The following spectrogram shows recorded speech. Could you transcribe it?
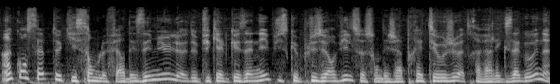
Un concept qui semble faire des émules depuis quelques années puisque plusieurs villes se sont déjà prêtées au jeu à travers l'Hexagone.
